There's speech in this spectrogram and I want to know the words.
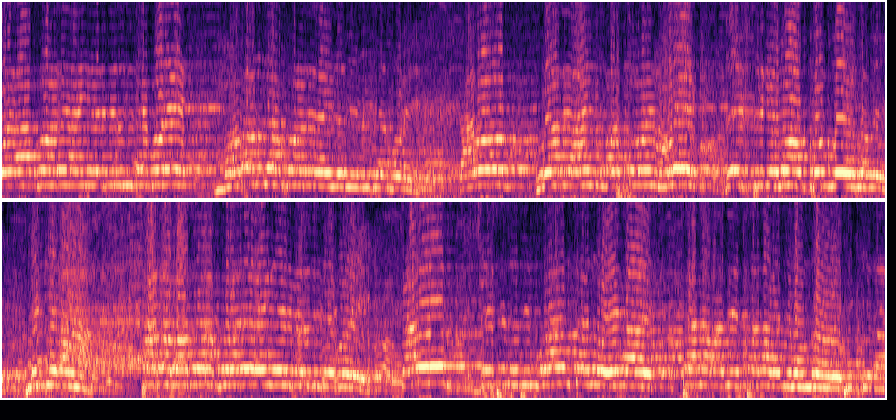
সোয়েরা কোরআনের আইনের বিরোধিতা করে মতানুরা কোরআনের কারণ কোরআনের আইন বাস্তবায়ন হলে দেশ থেকে মত বন্ধ হয়ে যাবে। ঠিক না সাদা বাজারা কোরআনের আইনের বিরোধিতা করে কারণ দেশে যদি কোরআন চালু হয়ে যায়, চাঁদাবাজির চাঁদাবাজি বন্ধ হবে। ঠিক না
